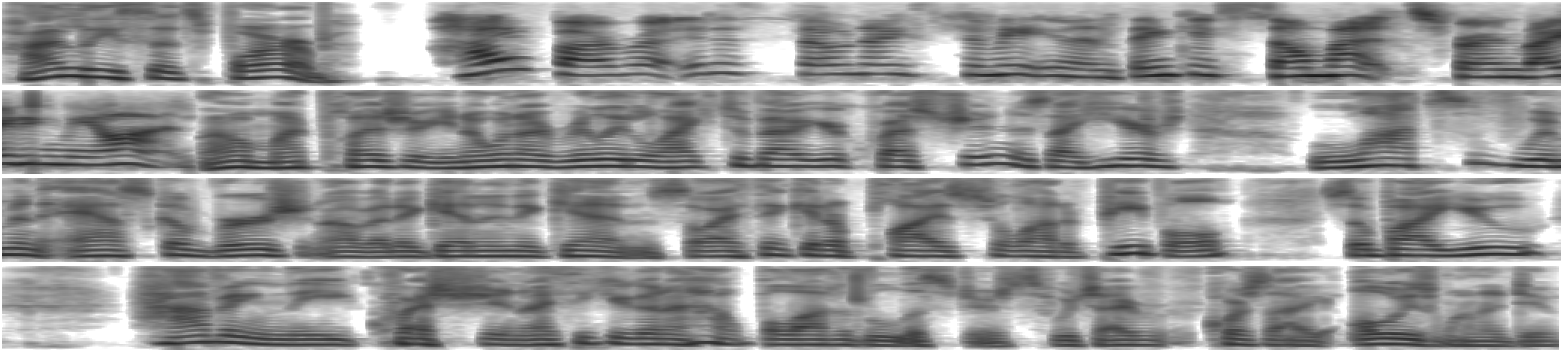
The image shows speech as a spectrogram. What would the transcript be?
Hi, Lisa. It's Barb. Hi, Barbara. It is so nice to meet you, and thank you so much for inviting me on. Oh, my pleasure. You know what I really liked about your question is I hear lots of women ask a version of it again and again. So I think it applies to a lot of people. So by you having the question, I think you're going to help a lot of the listeners, which I, of course, I always want to do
